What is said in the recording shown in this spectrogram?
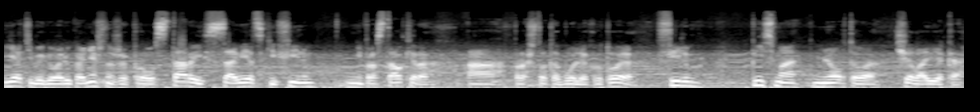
я тебе говорю, конечно же, про старый советский фильм, не про сталкера, а про что-то более крутое. Фильм «Письма мертвого человека».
